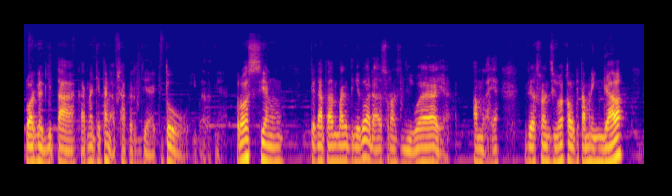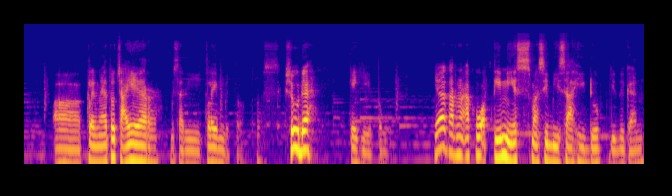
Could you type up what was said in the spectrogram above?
keluarga kita karena kita nggak bisa kerja gitu ibaratnya. Terus yang tingkatan paling tinggi itu ada asuransi jiwa ya sama lah ya. Jadi asuransi jiwa kalau kita meninggal uh, klaimnya itu cair bisa diklaim gitu. Terus sudah kayak gitu. Ya karena aku optimis masih bisa hidup gitu kan.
